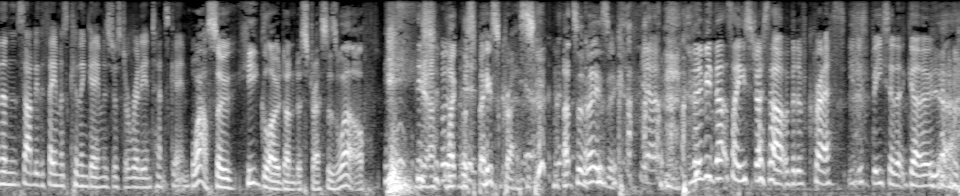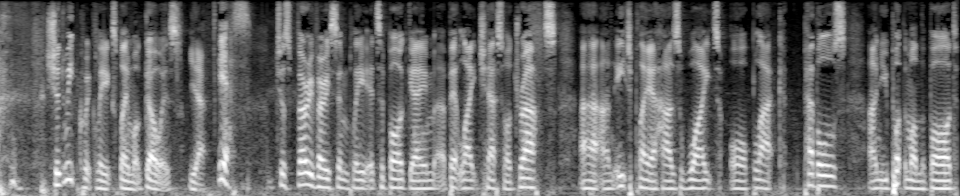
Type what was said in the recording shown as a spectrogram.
And then sadly, the famous killing game is just a really intense game. wow so he glowed under stress as well He Yeah. sure like the space crest that's amazing Yeah, maybe that's how you stress out a bit of cress. You just beat it at Go. yeah Should we quickly explain what Go is? yeah Yes. Just very, very simply, it's a board game, a bit like chess or drafts, uh, and each player has white or black pebbles, and you put them on the board.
